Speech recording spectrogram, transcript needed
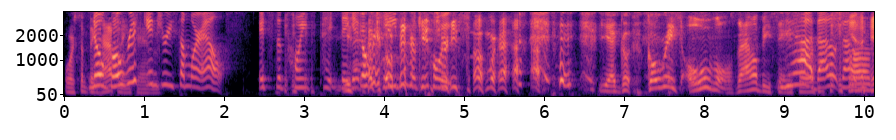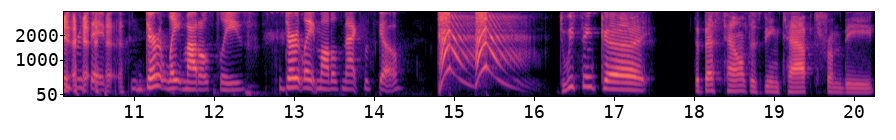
or something? No, go risk him? injury somewhere else. It's the points pay. They get Yeah, paid go per risk injury point. somewhere. else. yeah, go go race ovals. That'll be safe. Yeah, that'll that'll be super safe. Dirt late models, please. Dirt late models, Max. Let's go. Do we think uh, the best talent is being tapped from the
